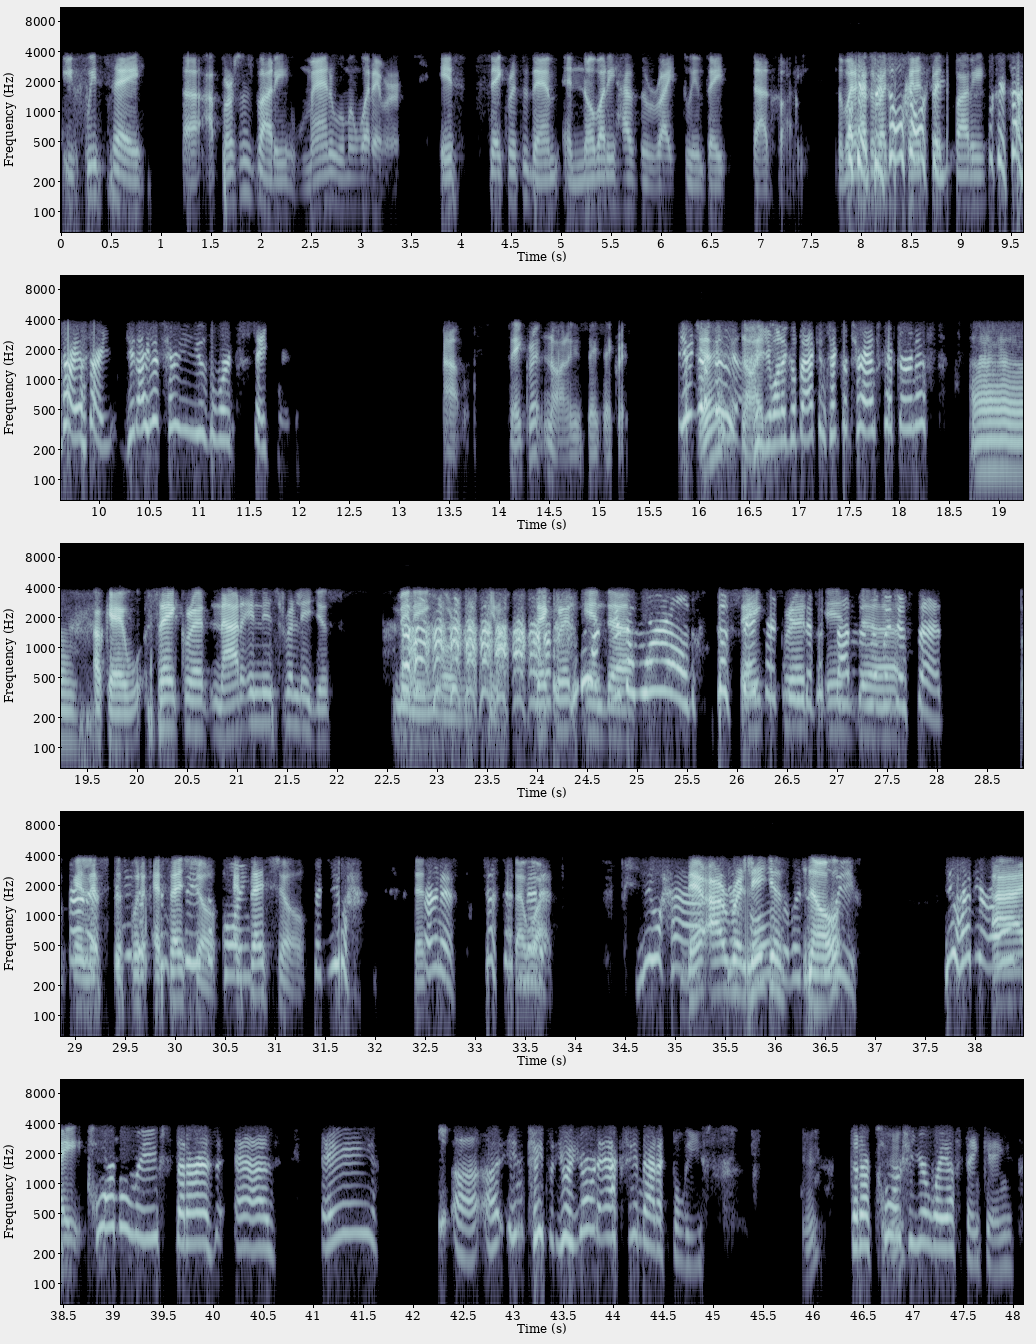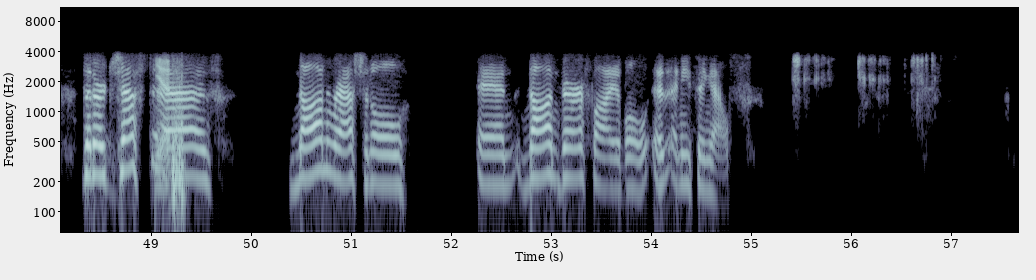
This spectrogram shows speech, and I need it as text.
if we say uh, a person's body, man, woman, whatever, is sacred to them, and nobody has the right to invade that body. Nobody Okay, has the so- right so- to okay, penetrate okay. the body. Okay, so, sorry, sorry. Did I just hear you use the word sacred? Sacred? No, I didn't say sacred. You just Yeah, no, you want to go back and check the transcript, Ernest? Uh, okay, sacred, not in its religious meaning, or you know, sacred in the. the world does sacred mean sacred if it's in not the the- religious sense? Okay, Ernest, let's just put it essential. Essential. But you, That- Ernest, just admit it. You have There are your religious- religious no. beliefs. You have your own I core beliefs that are as as a uh, uh, incapable. You have your own axiomatic beliefs Mhm. that are core to your way of thinking that are just Yes. as non-rational and non-verifiable as anything else.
